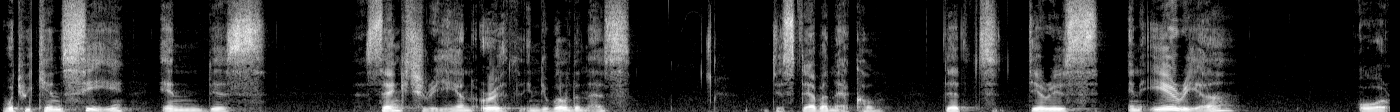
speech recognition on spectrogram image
what we can see in this sanctuary here on earth in the wilderness, this tabernacle, that there is an area or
